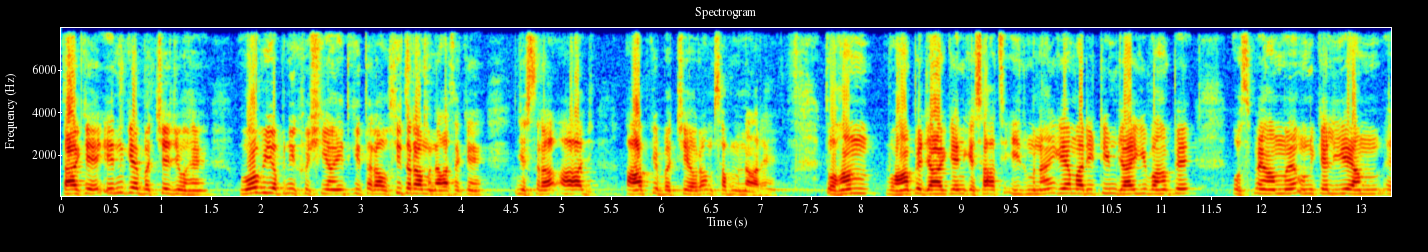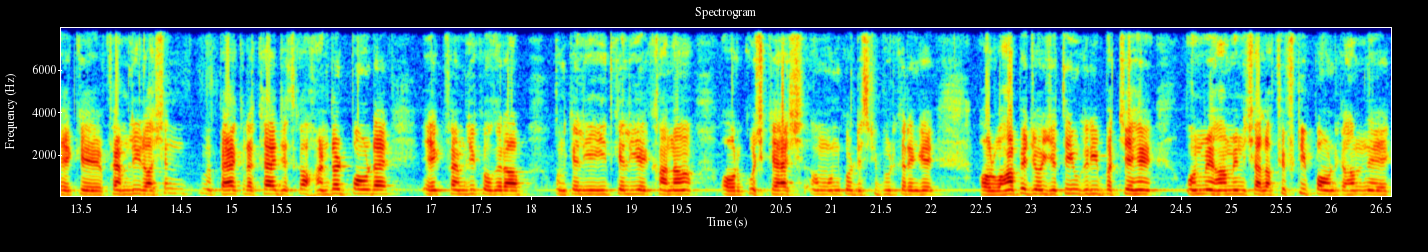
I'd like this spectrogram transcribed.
تاکہ ان کے بچے جو ہیں وہ بھی اپنی خوشیاں عید کی طرح اسی طرح منا سکیں جس طرح آج آپ کے بچے اور ہم سب منا رہے ہیں۔ تو ہم وہاں پہ جا کے ان کے ساتھ عید منائیں گے، ہماری ٹیم جائے گی وہاں پہ۔ اس میں ہم ان کے لیے ہم ایک فیملی راشن پیک رکھا ہے جس کا ہنڈریڈ پاؤنڈ ہے۔ ایک فیملی کو اگر آپ ان کے لیے عید کے لیے کھانا اور کچھ کیش ہم ان کو ڈسٹریبیوٹ کریں گے۔ اور وہاں پہ جو یتیم غریب بچے ہیں، ان میں ہم انشاءاللہ ففٹی پاؤنڈ کا ہم نے ایک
